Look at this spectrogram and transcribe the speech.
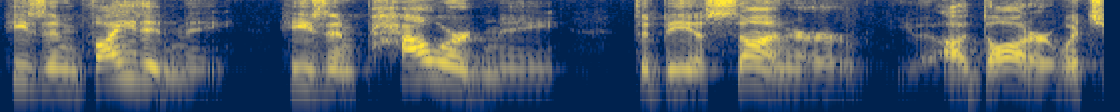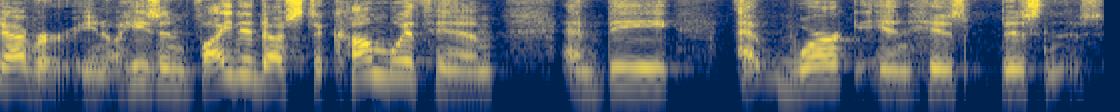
He's invited me, He's empowered me to be a son or a daughter, whichever. You know, He's invited us to come with Him and be at work in His business.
